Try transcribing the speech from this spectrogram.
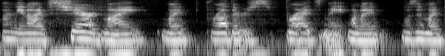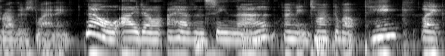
I mean, I've shared my my brother's bridesmaid when I was in my brother's wedding. No, I don't. I haven't seen that. I mean, talk about pink, like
